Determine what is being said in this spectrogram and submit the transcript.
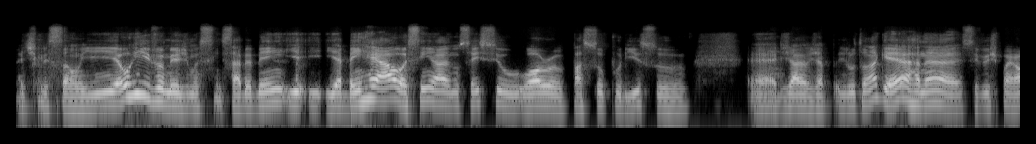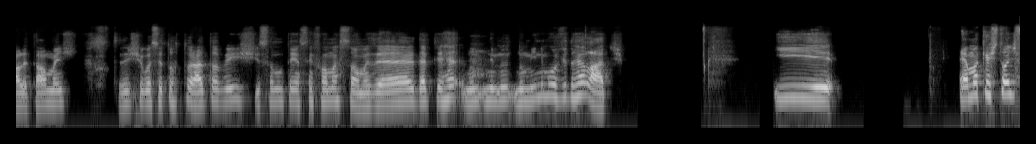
a descrição. E é horrível mesmo, assim, sabe? É bem, e, e é bem real, assim. Ah, não sei se o Orwell passou por isso é, ele já, já ele lutou na guerra, né, civil espanhol e tal, mas se ele chegou a ser torturado, talvez isso eu não tenha essa informação, mas é, deve ter, no, no mínimo, ouvido relatos. E é uma questão de,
